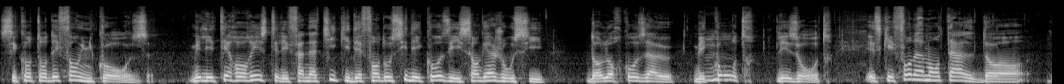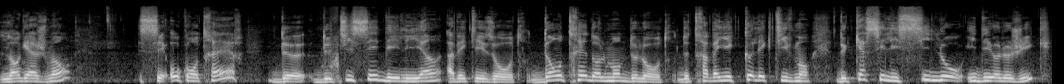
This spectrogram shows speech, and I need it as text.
C'est quand on défend une cause. Mais les terroristes et les fanatiques, ils défendent aussi des causes et ils s'engagent aussi dans leur cause à eux, mais mmh. contre les autres. Et ce qui est fondamental dans l'engagement, c'est au contraire de, tisser des liens avec les autres, d'entrer dans le monde de l'autre, de travailler collectivement, de casser les silos idéologiques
